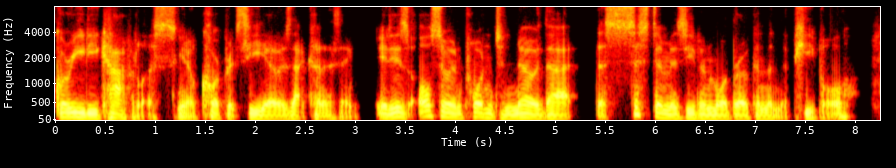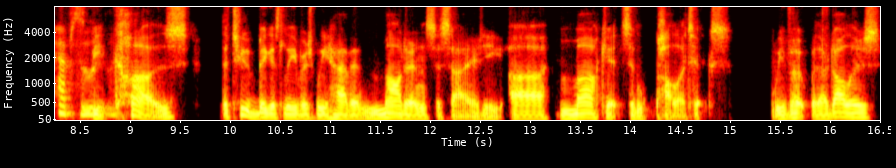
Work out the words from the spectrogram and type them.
greedy capitalists, you know, corporate CEOs, that kind of thing. It is also important to know that the system is even more broken than the people Absolutely. because the two biggest levers we have in modern society are markets and politics. We vote with our dollars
